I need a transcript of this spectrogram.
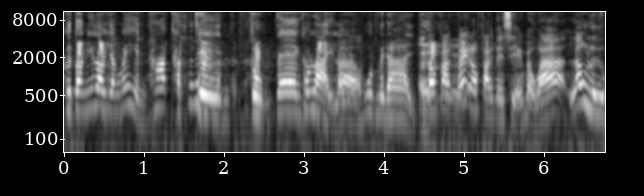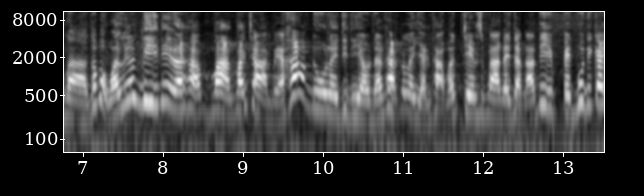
คือตอนนี้เรายังไม่เห็นภาพชัดเจนโจ่งแจ้งเท่าไหร่เรายังอ่าพูดไม่ได้ เออ เราฟังไม่เราฟังแต่เสียงแบบว่าเล่าลือมาก็บอกว่าเรื่องนี้นี่นะคะหมากบางฉากเนี่ยห้ามดูเลยทีเดียวนะคะ ก็เลยอยากถามว่าเจมส์มาในฐานะที่เป็นผู้ที่ใกล้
